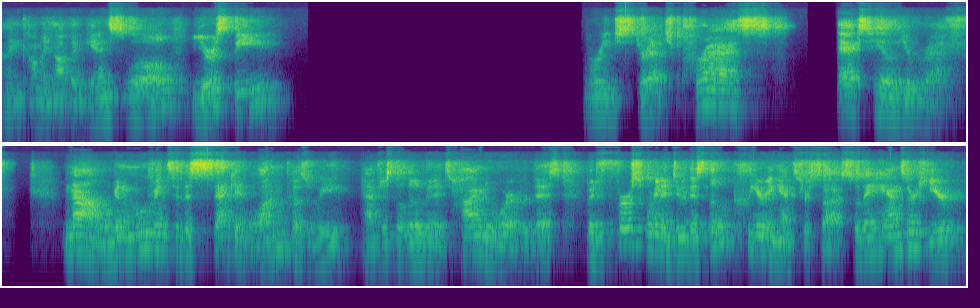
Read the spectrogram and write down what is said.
And coming up again slow, your speed. Reach, stretch, press. Exhale your breath. Now we're going to move into the second one because we have just a little bit of time to work with this. But first, we're going to do this little clearing exercise. So the hands are here.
